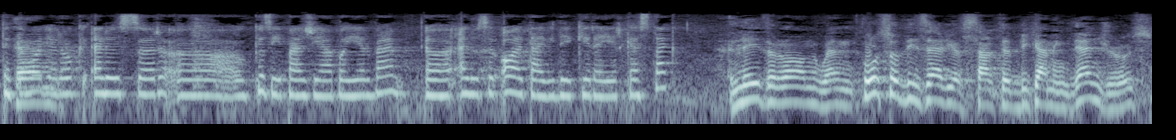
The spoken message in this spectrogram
Tehát a magyarok először Közép-Ázsiába érve, először Altáj vidékére érkeztek, Later on, when also these areas started becoming dangerous,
